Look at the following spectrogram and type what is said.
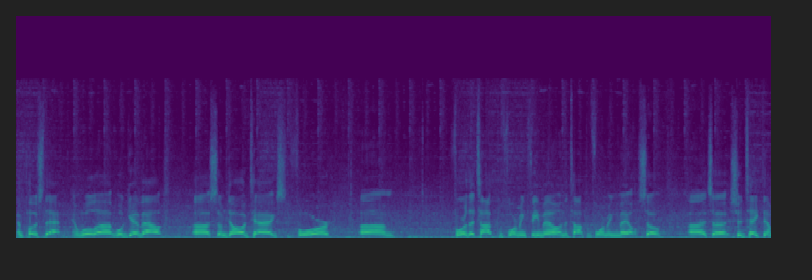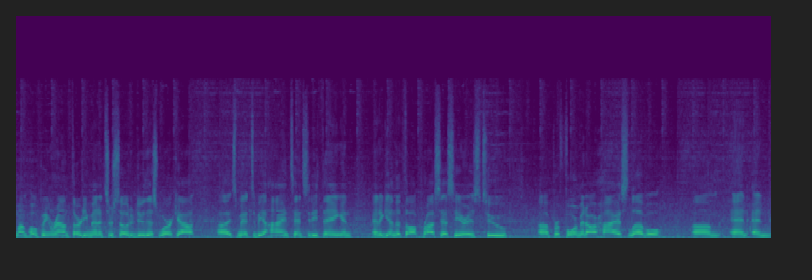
and post that. And we'll, uh, we'll give out uh, some dog tags for um, for the top performing female and the top performing male. So uh, it should take them, I'm hoping, around 30 minutes or so to do this workout. Uh, it's meant to be a high intensity thing. And, and again, the thought process here is to uh, perform at our highest level um, and, and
